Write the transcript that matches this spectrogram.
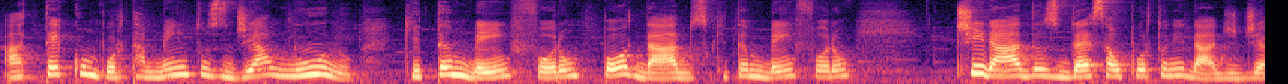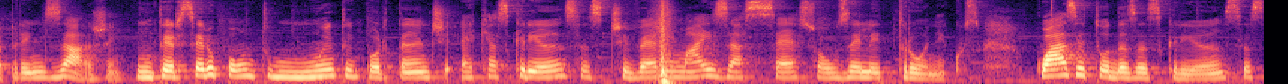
a ter comportamentos de aluno que também foram podados, que também foram tirados dessa oportunidade de aprendizagem. Um terceiro ponto muito importante é que as crianças tiveram mais acesso aos eletrônicos. Quase todas as crianças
